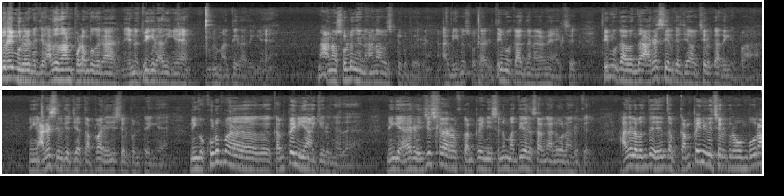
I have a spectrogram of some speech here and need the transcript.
துரைமுருகனுக்கு அதுதான் புலம்புகிறார். என்னை தூக்கிடாதீங்க மாற்றிடாதீங்க நானா சொல்லுங்கள் நானாக வச்சுட்டு போயிடுறேன் அப்படின்னு சொல்கிறார் திமுக அந்த நிலைமை ஆயிடுச்சு. திமுக வந்து அரசியல் கட்சியாக வச்சுருக்காதீங்கப்பா. நீங்கள் அரசியல் கட்சியாக தப்பாக ரெஜிஸ்டர் பண்ணிட்டீங்க. நீங்கள் குடும்ப கம்பெனியாக ஆக்கிடுங்க அதை. நீங்கள் ரெஜிஸ்ட்ரார் ஆஃப் கம்பெனிஸ்னு மத்திய அரசாங்க அலுவலகம் இருக்குது அதில் வந்து இந்த கம்பெனி வச்சுருக்கிறவன் பூரா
